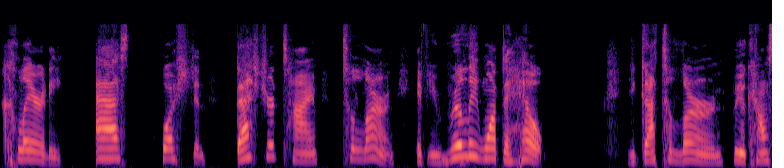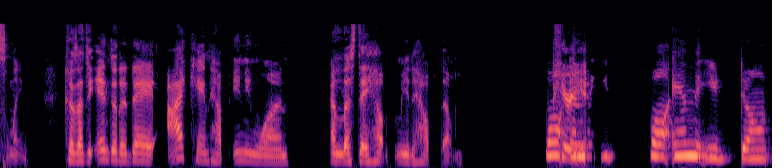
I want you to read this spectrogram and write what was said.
clarity ask question that's your time to learn. If you really want to help, you got to learn who you're counseling. Because at the end of the day, I can't help anyone unless they help me to help them. Well, Period. And you, well, and that you don't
